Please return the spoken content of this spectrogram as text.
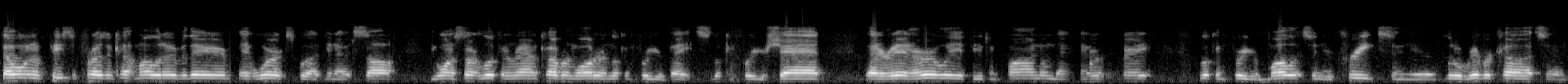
throwing a piece of frozen cut mullet over there, it works, but you know it's soft. You want to start looking around, covering water, and looking for your baits, looking for your shad that are in early if you can find them. They work great. Looking for your mullets and your creeks and your little river cuts and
